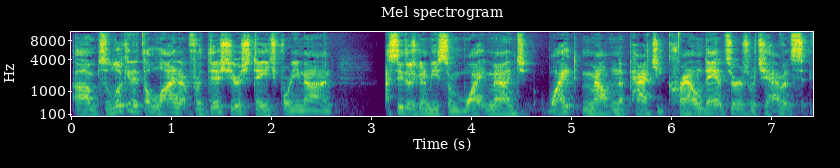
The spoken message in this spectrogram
Um, so, looking at the lineup for this year's Stage 49, I see there's going to be some White Mountain, White Mountain Apache crown dancers, which you haven't se-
